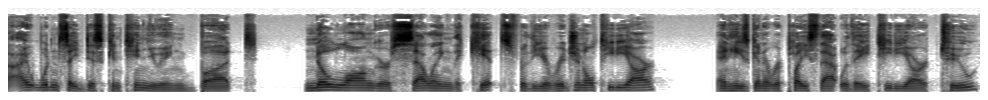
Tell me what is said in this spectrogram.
I wouldn't say discontinuing, but no longer selling the kits for the original TDR. And he's going to replace that with a TDR2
